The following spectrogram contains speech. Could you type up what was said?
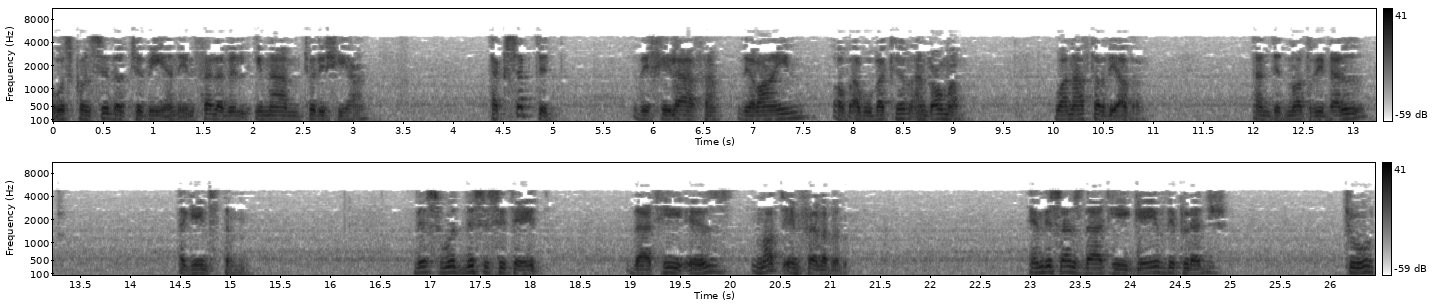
who was considered to be an infallible Imam to the Shia, accepted the Khilafah, the reign of Abu Bakr and Umar, one after the other, and did not rebel against them. This would necessitate that he is not infallible in the sense that he gave the pledge to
